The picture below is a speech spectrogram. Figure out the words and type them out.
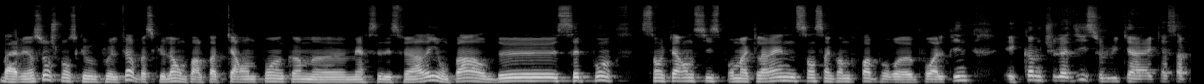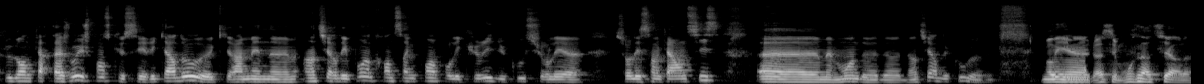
Bah bien sûr, je pense que vous pouvez le faire parce que là, on parle pas de 40 points comme euh, Mercedes Ferrari, on parle de 7 points, 146 pour McLaren, 153 pour euh, pour Alpine. Et comme tu l'as dit, celui qui a, qui a, sa plus grande carte à jouer, je pense que c'est Ricardo euh, qui ramène un tiers des points, 35 points pour l'écurie du coup sur les sur les 146, même moins d'un tiers du coup. Ah mais là, c'est moins d'un tiers là.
